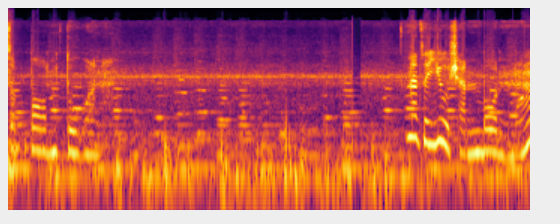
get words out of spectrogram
จะปลอมตัวนะน่าจะอยู่ชั้นบนมั้ง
